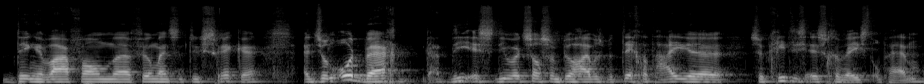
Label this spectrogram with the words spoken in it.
dingen waarvan veel mensen natuurlijk schrikken. En John Ortberg, die, is, die wordt zoals een Bill Hybels beticht... dat hij zo kritisch is geweest op hem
